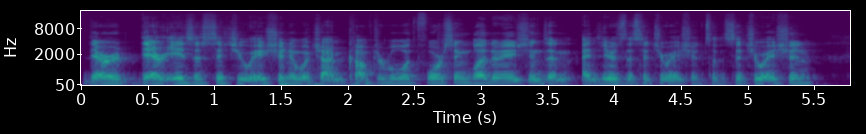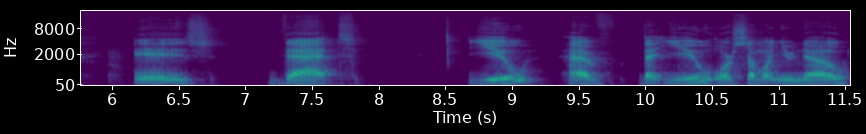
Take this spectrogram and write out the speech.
there there is a situation in which I'm comfortable with forcing blood donations, and and here's the situation. So the situation is that you have that you or someone you know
